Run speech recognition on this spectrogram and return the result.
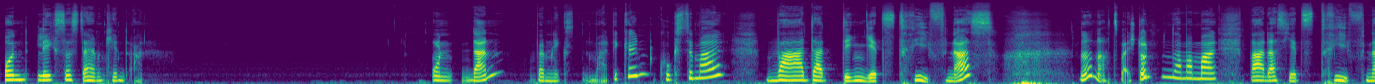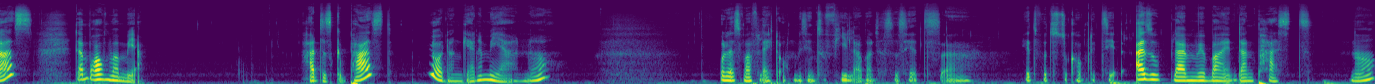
und legst das deinem Kind an. Und dann beim nächsten Mal wickeln, guckst du mal, war das Ding jetzt triefnass? Ne, nach zwei Stunden, sagen wir mal, war das jetzt triefnass? Dann brauchen wir mehr. Hat es gepasst? Ja, dann gerne mehr, ne? Oder es war vielleicht auch ein bisschen zu viel, aber das ist jetzt, äh, jetzt wird es zu kompliziert. Also bleiben wir bei, dann passt's. Ne?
